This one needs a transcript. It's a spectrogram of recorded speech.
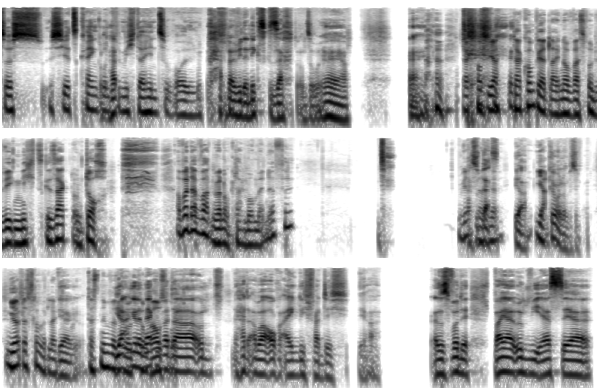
Das ist jetzt kein Grund Hat- für mich, dahin zu wollen. Hat mal wieder nichts gesagt und so. Ja, ja. ja, ja. Da kommt, ja, da kommt ja gleich noch was von wegen nichts gesagt und doch. Aber da warten wir noch einen kleinen Moment, ne, Phil? Wir Achso, das. Ja, Ja. können wir noch ein bisschen warten. Ja, das können wir gleich Ja, machen. genau. Das nehmen wir Ja, so Angela Merkel war da und hat aber auch eigentlich, fand ich, ja. Also es wurde, war ja irgendwie erst sehr,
